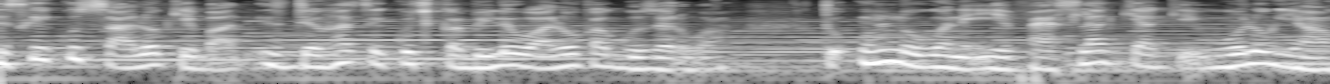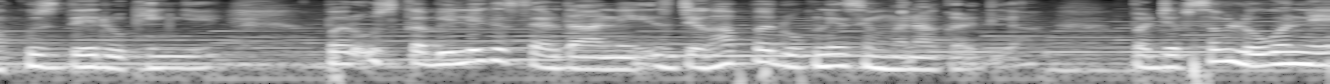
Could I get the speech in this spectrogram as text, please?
इसके कुछ सालों के बाद इस जगह से कुछ कबीलों वालों का गुजर हुआ। तो उन लोगों ने यह फैसला किया कि वो लोग यहाँ कुछ देर रुकेंगे, पर उस कबीले के सरदार ने इस जगह पर रुकने से मना कर दिया। पर जब सब लोगों ने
